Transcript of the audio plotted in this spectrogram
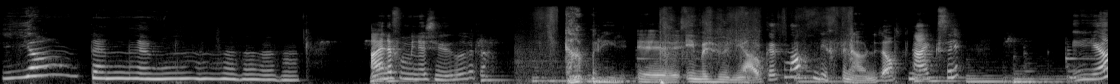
Ja, dann. Ähm, einer von meinen Schülern hat mir äh, immer schöne Augen gemacht und ich bin auch nicht abgeneigt. Ja,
